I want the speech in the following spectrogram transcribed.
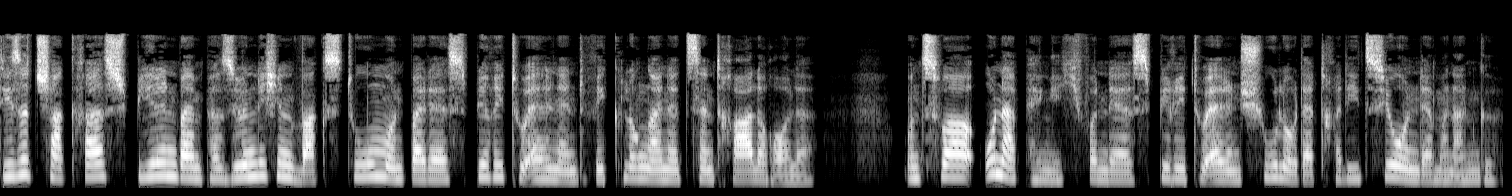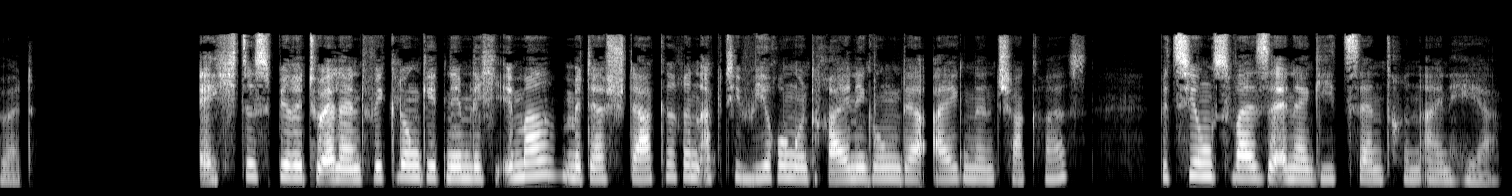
Diese Chakras spielen beim persönlichen Wachstum und bei der spirituellen Entwicklung eine zentrale Rolle, und zwar unabhängig von der spirituellen Schule oder Tradition, der man angehört. Echte spirituelle Entwicklung geht nämlich immer mit der stärkeren Aktivierung und Reinigung der eigenen Chakras bzw. Energiezentren einher.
